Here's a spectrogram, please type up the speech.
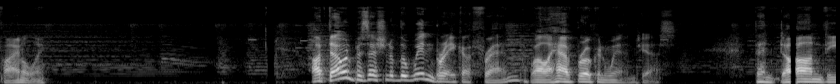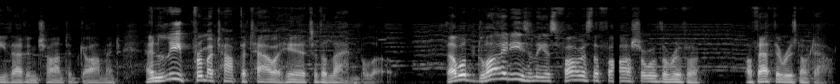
Finally. Art thou in possession of the windbreaker, friend? Well, I have broken wind, yes. Then don thee that enchanted garment, and leap from atop the tower here to the land below. Thou wilt glide easily as far as the far shore of the river. Of that there is no doubt.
